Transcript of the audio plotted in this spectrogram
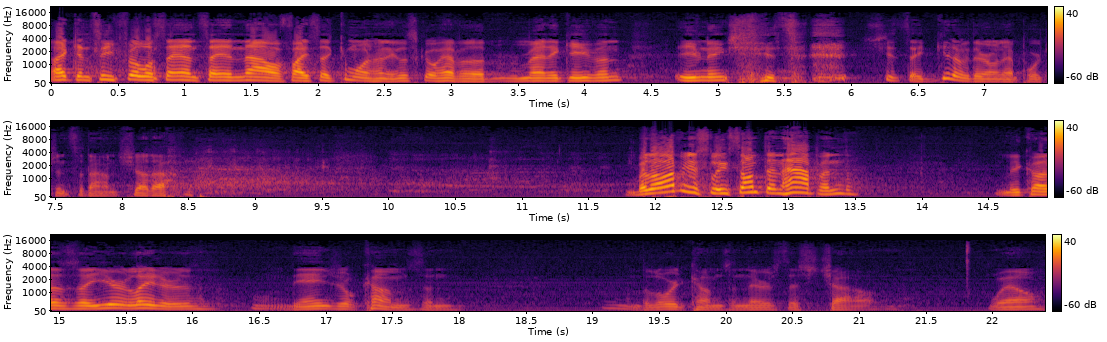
I can see Phyllis Ann saying now, if I said, come on, honey, let's go have a romantic even, evening, she'd, she'd say, get over there on that porch and sit down, shut up. But obviously something happened because a year later, the angel comes and the Lord comes and there's this child. Well,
